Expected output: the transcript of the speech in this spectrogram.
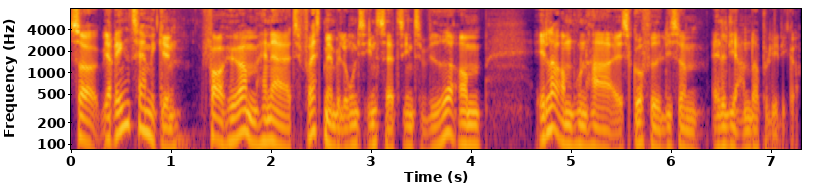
Så jeg ringede til ham igen, for at høre, om han er tilfreds med Melonis indsats indtil videre, om, eller om hun har øh, skuffet ligesom alle de andre politikere.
